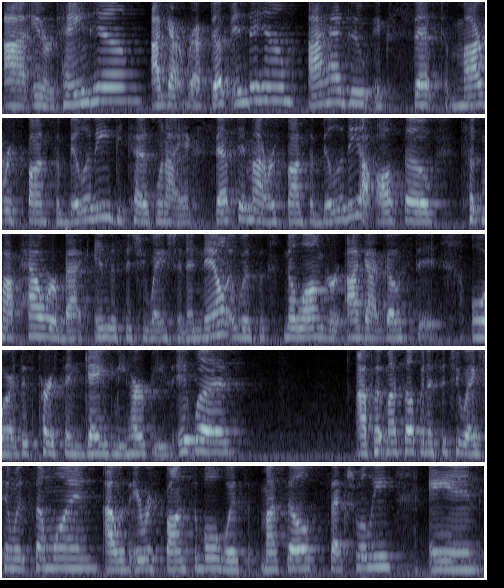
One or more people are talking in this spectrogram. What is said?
I entertained him. I got wrapped up into him. I had to accept my responsibility because when I accepted my responsibility, I also took my power back in the situation. And now it was no longer I got ghosted or this person gave me herpes. It was I put myself in a situation with someone. I was irresponsible with myself sexually. And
